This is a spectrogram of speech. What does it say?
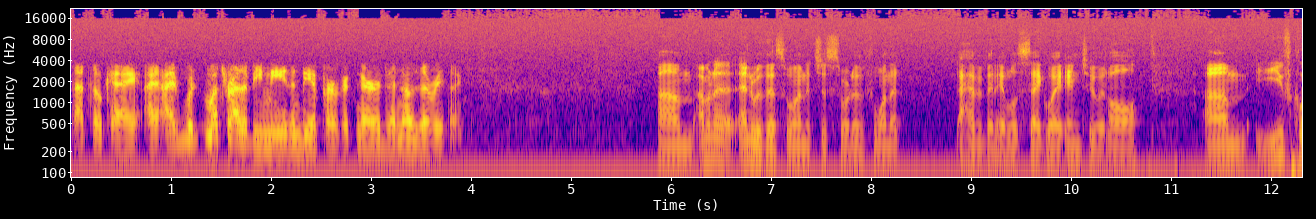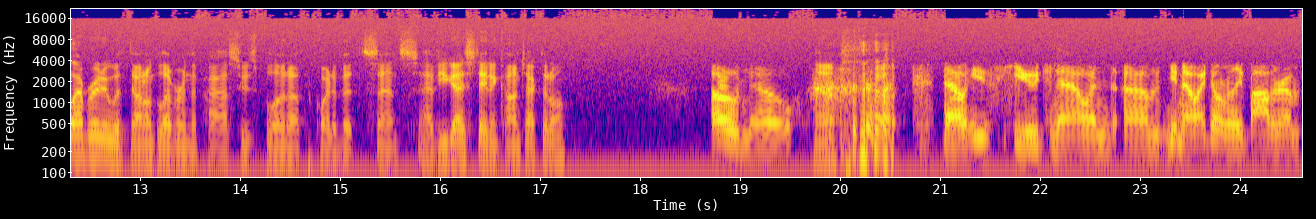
that's okay. I, I would much rather be me than be a perfect nerd that knows everything. Um, I'm gonna end with this one. It's just sort of one that I haven't been able to segue into at all. Um, you've collaborated with Donald Glover in the past, who's blown up quite a bit since. Have you guys stayed in contact at all? Oh no. No. no, he's huge now, and um, you know I don't really bother him.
